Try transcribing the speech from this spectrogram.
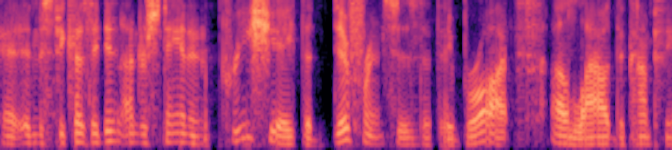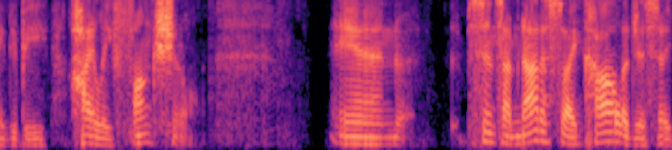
And it's because they didn't understand and appreciate the differences that they brought allowed the company to be highly functional. And since I'm not a psychologist, I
